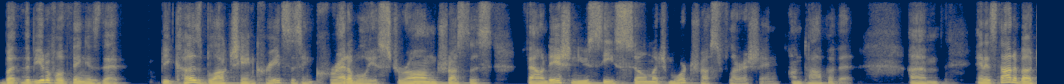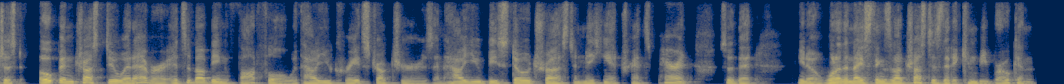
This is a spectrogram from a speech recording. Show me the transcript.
But the beautiful thing is that because blockchain creates this incredibly strong, trustless foundation, you see so much more trust flourishing on top of it. Um, and it's not about just open trust, do whatever. It's about being thoughtful with how you create structures and how you bestow trust and making it transparent so that, you know, one of the nice things about trust is that it can be broken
